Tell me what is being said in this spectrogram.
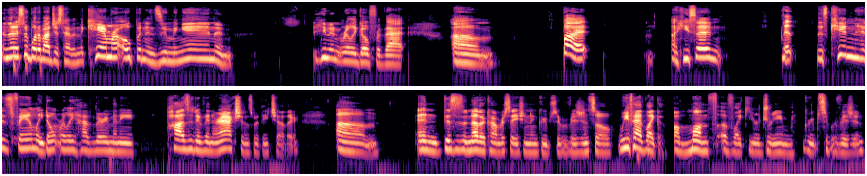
And then I said, what about just having the camera open and zooming in? And he didn't really go for that. Um, but uh, he said that this kid and his family don't really have very many positive interactions with each other. Um, and this is another conversation in group supervision. So we've had like a month of like your dream group supervision.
